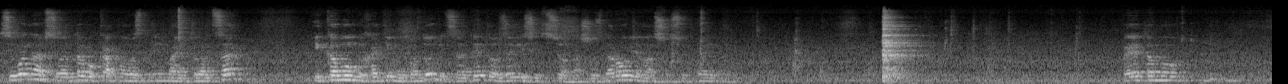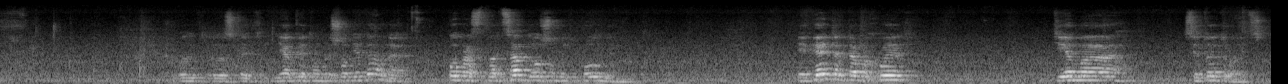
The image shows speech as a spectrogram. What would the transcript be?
Всего-навсего от того, как мы воспринимаем Творца и кому мы хотим уподобиться, от этого зависит все, наше здоровье, наша судьба. Поэтому, вот, так сказать, я к этому пришел недавно, образ Творца должен быть полным. И опять тогда выходит тема Святой Троицы.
